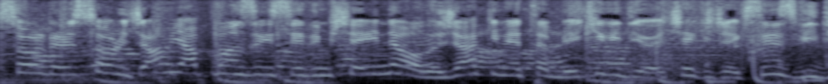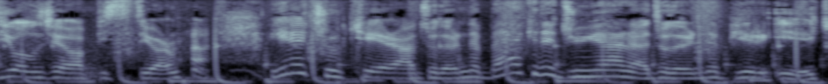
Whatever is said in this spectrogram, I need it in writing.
Soruları soracağım. Yapmanızı istediğim şey ne olacak? Yine tabii ki videoya çekeceksiniz. Videolu cevap istiyorum. Yine Türkiye radyolarında belki de dünya radyolarında bir ilk.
